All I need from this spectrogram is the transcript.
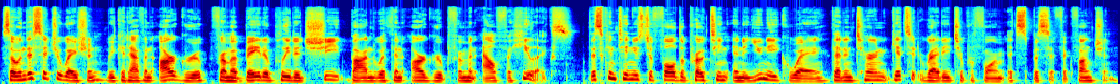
So in this situation, we could have an R group from a beta pleated sheet bond with an R group from an alpha helix. This continues to fold the protein in a unique way that in turn gets it ready to perform its specific function.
